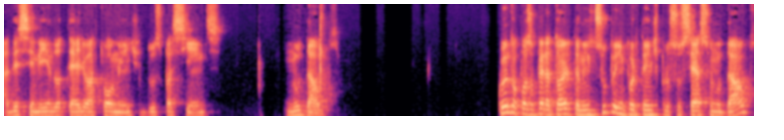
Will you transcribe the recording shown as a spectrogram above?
a DCM endotélio atualmente dos pacientes no DALC. Quanto ao pós-operatório, também super importante para o sucesso no DALC,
